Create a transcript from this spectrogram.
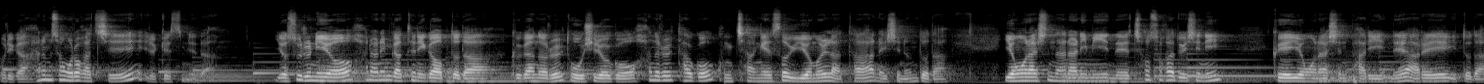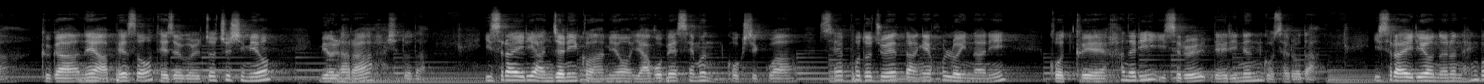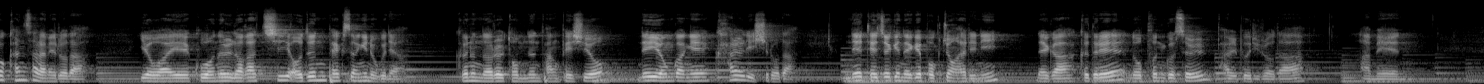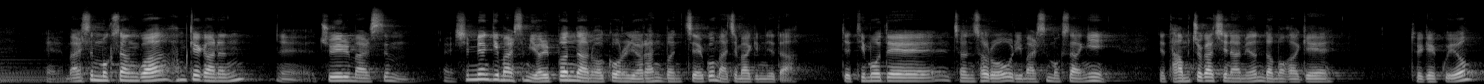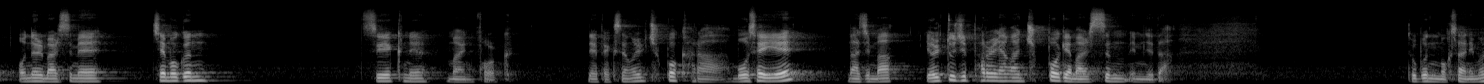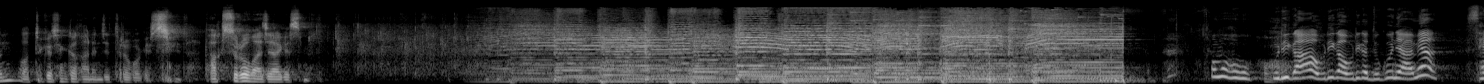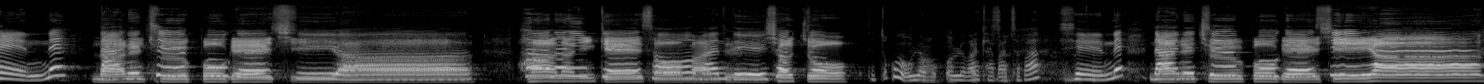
우리가 한음성으로 같이 읽겠습니다. 여수르니여 하나님 같은 이가 없도다. 그가 너를 도우시려고 하늘을 타고 궁창에서 위엄을 나타내시는도다. 영원하신 하나님이 내 처소가 되시니 그의 영원하신 발이 내 아래에 있도다. 그가 내 앞에서 대적을 쫓으시며 멸하라 하시도다. 이스라엘이 안전히 거하며 야곱의 샘은 곡식과 새 포도주의 땅에 홀로 있나니 곧 그의 하늘이 이슬을 내리는 곳에로다. 이스라엘이여 너는 행복한 사람이로다. 여호와의 구원을 너같이 얻은 백성이 누구냐? 그는 너를 돕는 방패시요 내 영광의 칼이시로다. 내 대적이 내게 복종하리니 내가 그들의 높은 곳을 밟으리로다. 아멘. 예, 말씀 묵상과 함께 가는 예, 주일 말씀 예, 신명기 말씀 10번 나누었고 오늘 11번째고 마지막입니다. 이제 디모데 전서로 우리 말씀 묵상이 다음 주가 지나면 넘어가게 되겠고요. 오늘 말씀의 제목은 세크네 마인 폴크 내 백성을 축복하라 모세의 마지막 열두 지파를 향한 축복의 말씀입니다. 두 분 목사님은 어떻게 생각하는지 들어보겠습니다. 박수로 맞이하겠습니다. 우리가 우리가 우리가 누구냐면 셋넷. 나는 축복의 씨앗. 하나님께서 만드셨죠. 자, 조금 올려 어, 올려봐. 다 알겠어. 맞춰봐. 셋넷. 나는 축복의 씨앗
